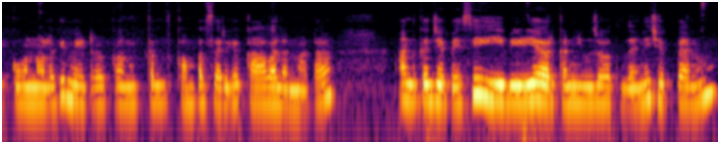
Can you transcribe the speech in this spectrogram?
ఎక్కువ ఉన్న వాళ్ళకి మీటర్ కంపల్ కంపల్సరీగా కావాలన్నమాట. అందుకని చెప్పేసి ఈ వీడియో ఎవరికైనా యూజ్ అవుతుందని చెప్పాను.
